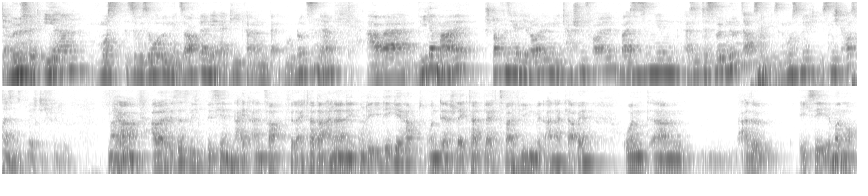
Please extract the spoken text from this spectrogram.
der Müll fällt eh an, muss sowieso irgendwie entsorgt werden, die Energie kann man gut nutzen, ja? aber wieder mal stopfen sich ja die Leute irgendwie die Taschen voll, weil sie es in ihren, also das wird nirgends ausgewiesen, muss nicht, ist nicht ausweisungspflichtig für ja, aber ist es nicht ein bisschen Neid einfach? Vielleicht hat da einer eine gute Idee gehabt und der schlägt halt gleich zwei Fliegen mit einer Klappe. Und ähm, also ich sehe immer noch,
